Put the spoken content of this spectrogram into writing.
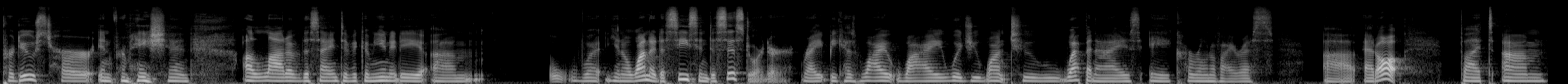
produced her information, a lot of the scientific community um, what you know wanted a cease and desist order right because why why would you want to weaponize a coronavirus uh, at all but um,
